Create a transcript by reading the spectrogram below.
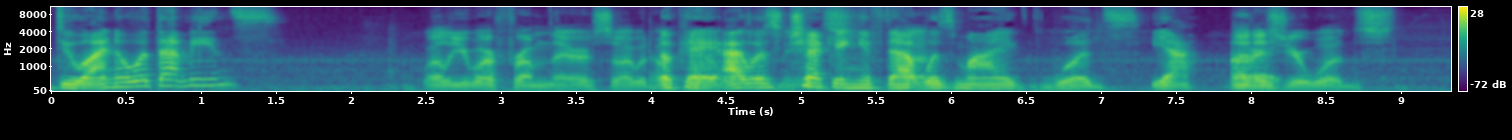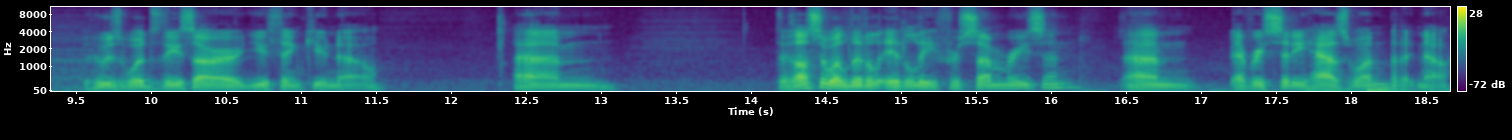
Do I know what that means? Well, you are from there, so I would hope. you Okay, know I was checking if that Uh, was my woods. Yeah. That is alright. your woods. Whose woods these are, you think you know. Um, there's also a Little Italy for some reason. Um, every city has one, but no.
